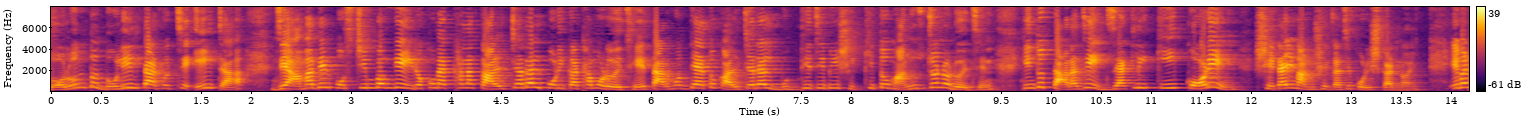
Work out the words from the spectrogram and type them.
জ্বলন্ত দলিল তার হচ্ছে এইটা, যে আমাদের পশ্চিমবঙ্গে এরকম একখানা কালচারাল পরিকাঠামো রয়েছে, তার মধ্যে এত কালচারাল বুদ্ধিজীবী, শিক্ষিত মানুষজনও রয়েছেন, কিন্তু তারা যে এক্স্যাক্টলি কি করেন, সেটাই মানুষের কাছে পরিষ্কার নয়। এবার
